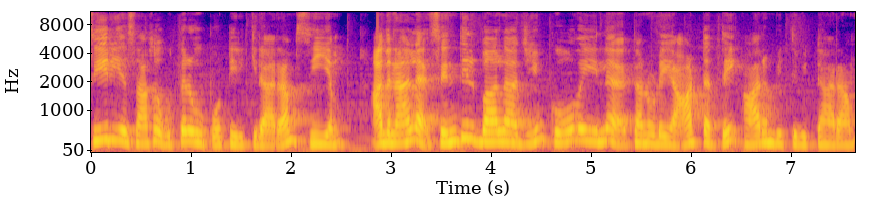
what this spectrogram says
சீரியஸாக உத்தரவு போட்டிருக்கிறாராம் சிஎம் அதனால செந்தில் பாலாஜியும் கோவையில் தன்னுடைய ஆட்டத்தை ஆரம்பித்து விட்டாராம்.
